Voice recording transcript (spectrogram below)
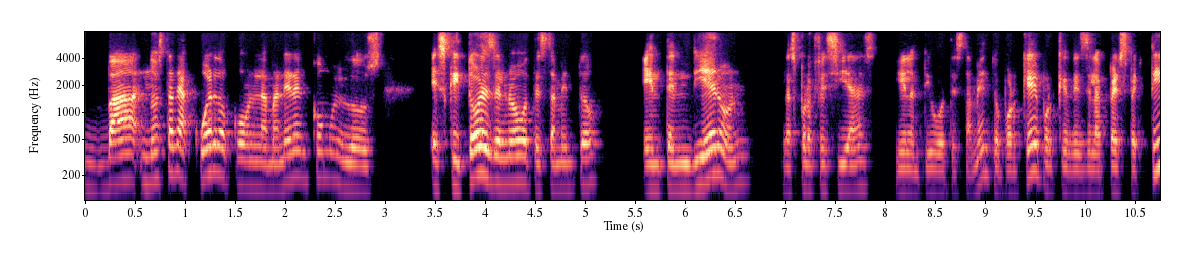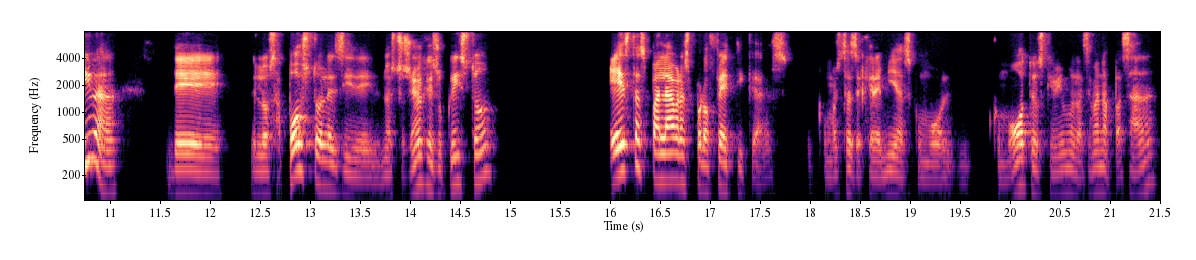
no está de acuerdo con la manera en cómo los escritores del Nuevo Testamento entendieron las profecías y el Antiguo Testamento. ¿Por qué? Porque desde la perspectiva de, los apóstoles y de nuestro Señor Jesucristo, estas palabras proféticas, como estas de Jeremías, como, como otros que vimos la semana pasada,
